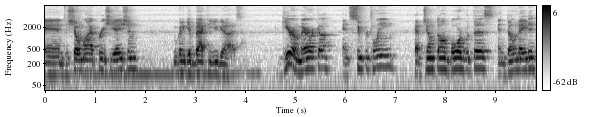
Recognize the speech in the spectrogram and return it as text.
and to show my appreciation, I'm going to give back to you guys. Gear America and Super Clean have jumped on board with this and donated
